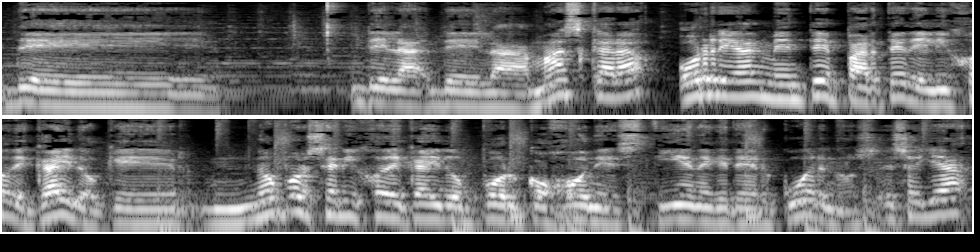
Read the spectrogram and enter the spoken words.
de, de, la, de la máscara o realmente parte del hijo de Kaido, que no por ser hijo de Kaido por cojones tiene que tener cuernos. Eso ya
